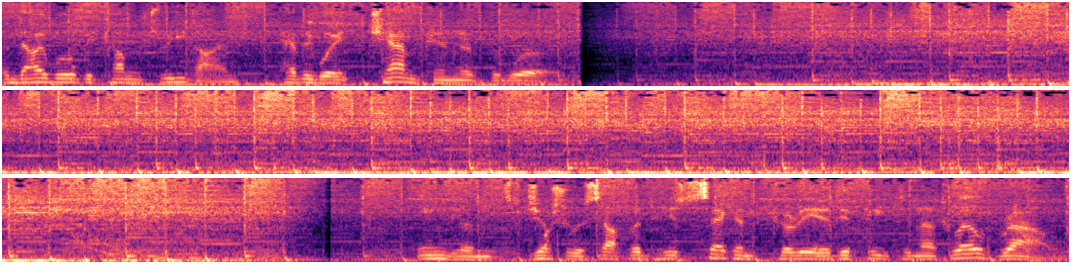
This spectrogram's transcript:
and I will become three-time heavyweight champion of the world. England's Joshua suffered his second career defeat in a 12-round,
